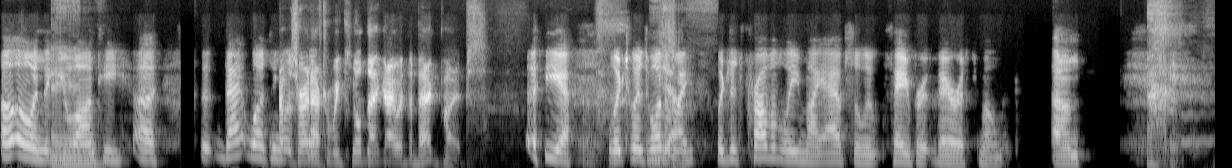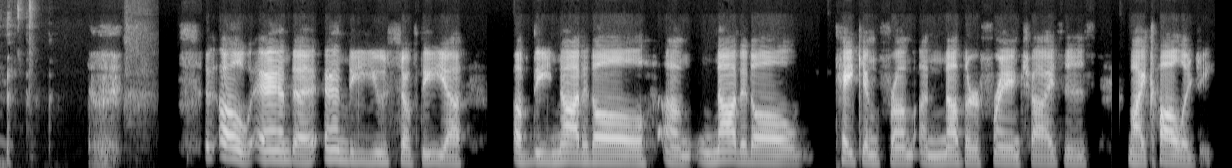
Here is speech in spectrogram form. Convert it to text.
Oh, oh and the And- Yuan-Ti. Uh, that wasn't. that was right after we killed that guy with the bagpipes. yeah, which was one Yeah. of my, which is probably my absolute favorite Varys moment. Um, oh, and uh, and the use of the uh, of the not at all, um, not at all taken from another franchise's mycology.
